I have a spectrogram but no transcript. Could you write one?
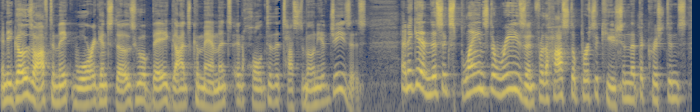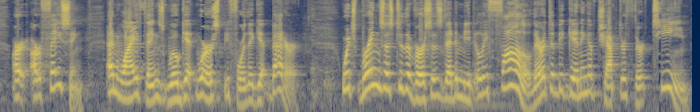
and he goes off to make war against those who obey God's commandments and hold to the testimony of Jesus. And again, this explains the reason for the hostile persecution that the Christians are, are facing and why things will get worse before they get better. Which brings us to the verses that immediately follow. They're at the beginning of chapter 13.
